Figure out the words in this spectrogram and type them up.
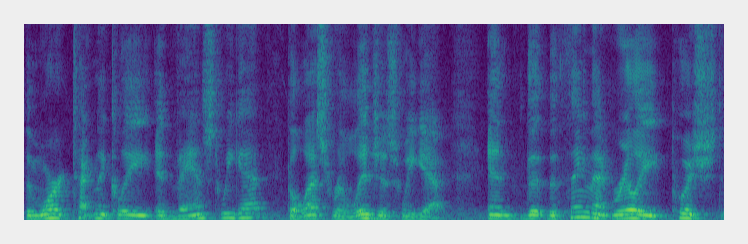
the more technically advanced we get, the less religious we get. And the, the thing that really pushed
